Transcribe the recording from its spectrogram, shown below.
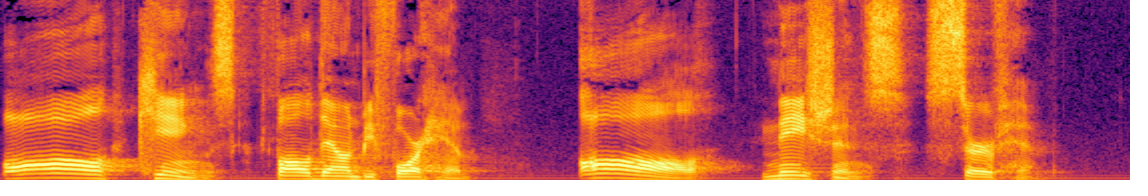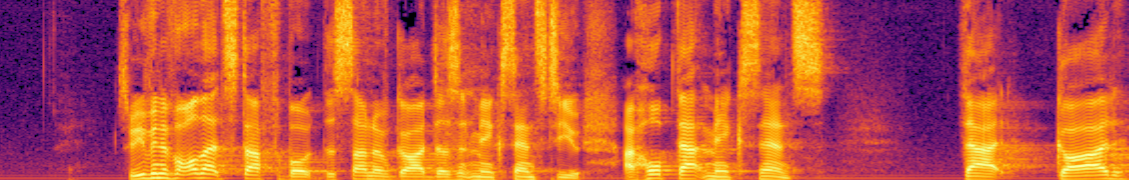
all kings fall down before him. All nations serve him. So, even if all that stuff about the Son of God doesn't make sense to you, I hope that makes sense. That God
